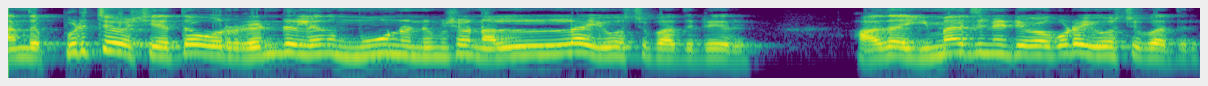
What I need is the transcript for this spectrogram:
அந்த பிடிச்ச விஷயத்த ஒரு ரெண்டுலேருந்து மூணு நிமிஷம் நல்லா யோசிச்சு பார்த்துட்டே இரு. அதை இமேஜினேட்டிவாக கூட யோசிச்சு பார்த்துரு.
